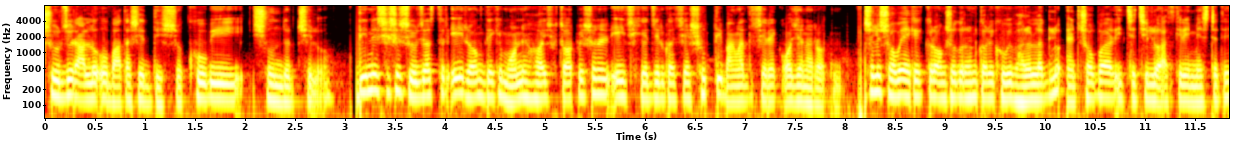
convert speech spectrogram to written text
সূর্যের আলো ও বাতাসের দৃশ্য খুবই সুন্দর ছিল। দিনের শেষে সূর্যাস্তের এই রং দেখে মনে হয় চরপেশনের এই খেজুর গাছিয়া সত্যি বাংলাদেশের এক অজানা রত্ন। আসলে সবাই এক এক করে অংশগ্রহণ করে খুবই ভালো লাগল অ্যান্ড সবার ইচ্ছে ছিল আজকের এই ম্যাচটাতে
